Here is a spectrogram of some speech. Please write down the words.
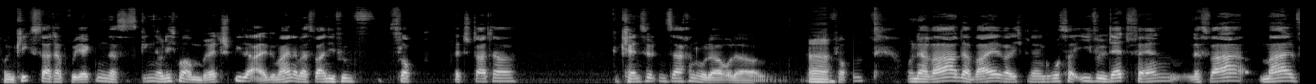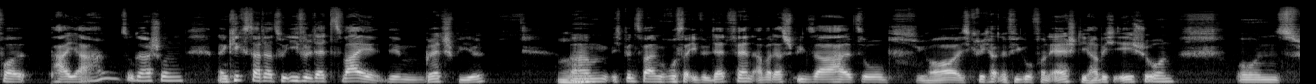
von Kickstarter Projekten. Das ging noch nicht mal um Brettspiele allgemein, aber es waren die fünf Flop Brettstarter gecancelten Sachen oder oder ah. floppen. Und da war dabei, weil ich bin ein großer Evil Dead Fan, das war mal vor paar Jahren sogar schon ein Kickstarter zu Evil Dead 2, dem Brettspiel. Mhm. Ähm, ich bin zwar ein großer Evil Dead Fan, aber das Spiel sah halt so, pff, ja, ich krieg halt eine Figur von Ash, die habe ich eh schon. Und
